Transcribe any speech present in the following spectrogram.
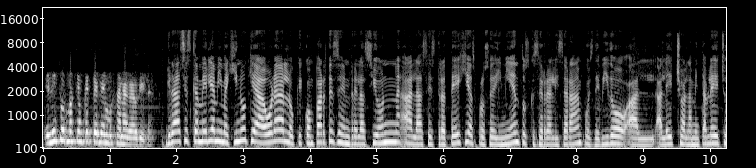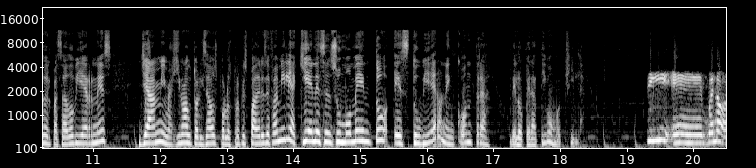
Es la información que tenemos, Ana Gabriela. Gracias, Camelia. Me imagino que ahora lo que compartes en relación a las estrategias, procedimientos que se realizarán, pues debido al, al hecho, al lamentable hecho del pasado viernes, ya me imagino autorizados por los propios padres de familia, quienes en su momento estuvieron en contra del operativo Mochila. Sí, eh, bueno,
